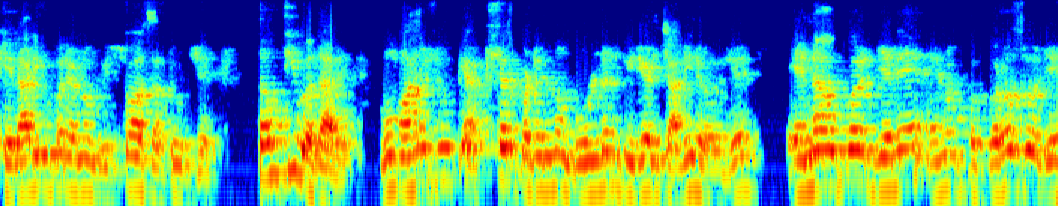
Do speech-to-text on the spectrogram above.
ખેલાડી ઉપર એનો વિશ્વાસ અતૂટ છે. સૌથી વધારે હું માનું છું કે અક્ષર પટેલનો ગોલ્ડન પીરિયડ ચાલી રહ્યો છે. એના ઉપર જેને એનો ભરોસો છે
